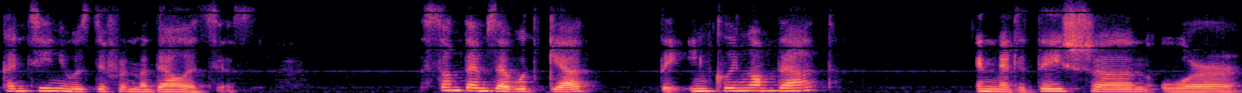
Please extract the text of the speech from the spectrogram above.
continue with different modalities. Sometimes I would get the inkling of that in meditation or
